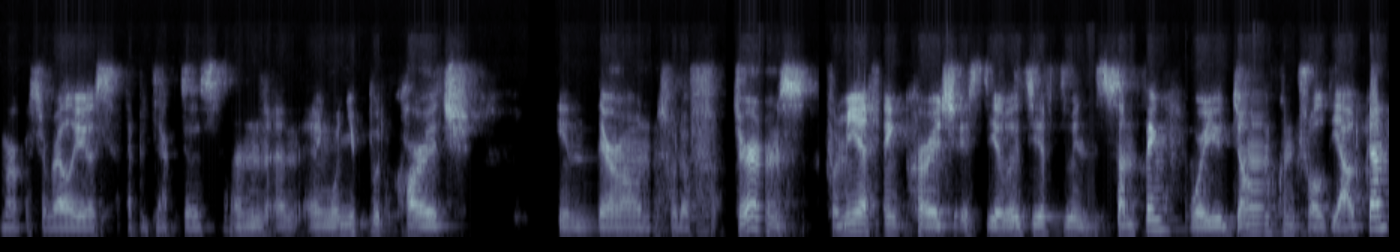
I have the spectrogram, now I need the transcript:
Marcus Aurelius, Epictetus, and, and, and when you put courage in their own sort of terms, for me, I think courage is the ability of doing something where you don't control the outcome,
